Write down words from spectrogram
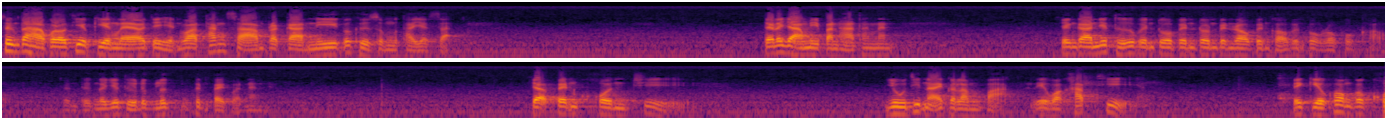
ซึ่งถ้าหากเราเทียบเคียงแล้วจะเห็นว่าทั้งสามประการนี้ก็คือสมุทัยสัตว์ แต่ละอย่างมีปัญหาทั้งนั้นเช่นการยึดถือเป็นตัวเป็นตนเป็นเราเป็นเขาเป็นพวกเราพวกเขา จนถึงก็ยึดถือลึกๆขึ้นไปกว่านั้น จะเป็นคนที่อยู่ที่ไหนก็ลำบาก เรียกว่าคับที่ ไปเกี่ยวข้องกับค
